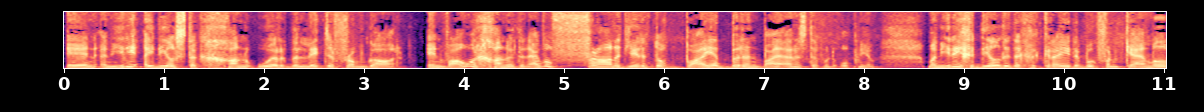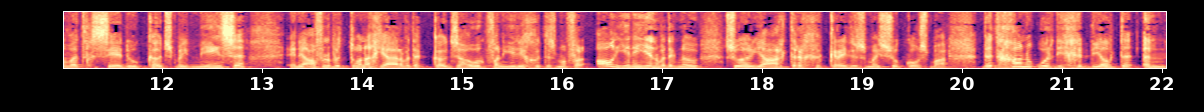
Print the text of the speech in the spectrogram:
En in hierdie uitdeelstuk gaan oor the letter from God. En waaroor gaan dit? En ek wil vra dat jy dit tog baie bidend baie ernstig moet opneem. Maar hierdie gedeelte het ek gekry uit 'n boek van Campbell wat gesê het hoe coach met mense en die afgelope 20 jaar wat ek coach hou ek van hierdie goedes, maar veral hierdie een wat ek nou so 'n jaar terug gekry het, is my so kosbaar. Dit gaan oor die gedeelte in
